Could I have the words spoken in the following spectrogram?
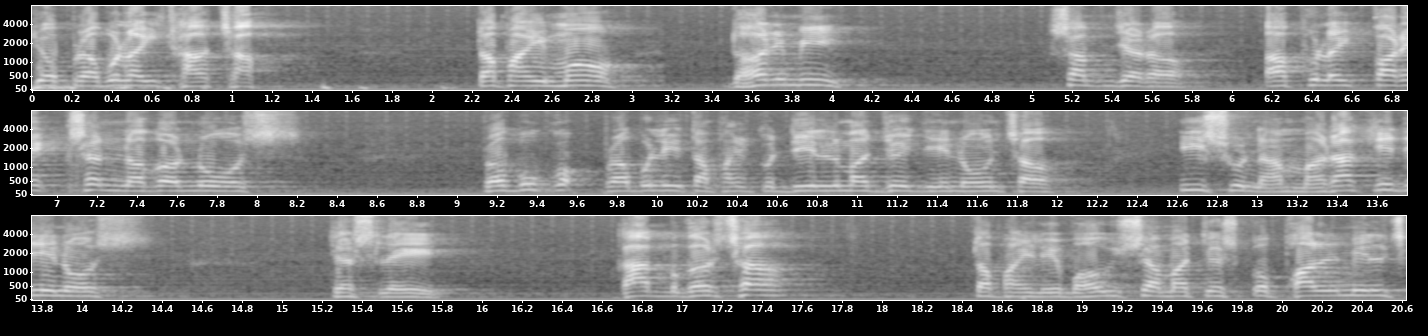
त्यो प्रभुलाई थाहा छ। तपाईँ म धर्मी सम्झेर आफूलाई करेक्सन नगर्नुहोस्। प्रभुको प्रभुले तपाईँको दिलमा जे दिनुहुन्छ यीशु नाममा राखिदिनुहोस्। त्यसले काम गर्छ। तपाईँले भविष्यमा त्यसको फल मिल्छ।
